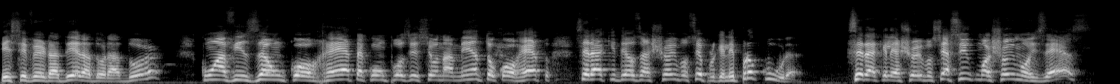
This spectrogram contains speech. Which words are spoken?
esse verdadeiro adorador? Com a visão correta, com o posicionamento correto? Será que Deus achou em você? Porque ele procura. Será que ele achou em você assim como achou em Moisés?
